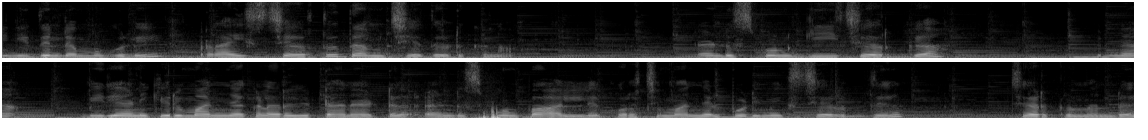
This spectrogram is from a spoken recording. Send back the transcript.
ഇനി ഇതിന്റെ മുകളിൽ റൈസ് ചേർത്ത് ദം ചെയ്തെടുക്കണം. രണ്ട് സ്പൂൺ ഗീ ചേർക്കുക. പിന്നെ ബിരിയാണിക്ക് ഒരു മഞ്ഞ കളർ കിട്ടാനായിട്ട് രണ്ട് സ്പൂൺ പാലിൽ കുറച്ച് മഞ്ഞൾപ്പൊടി മിക്സ് ചേർത്ത് ചേർക്കുന്നുണ്ട്.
